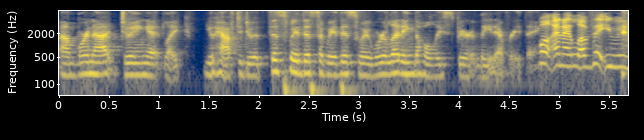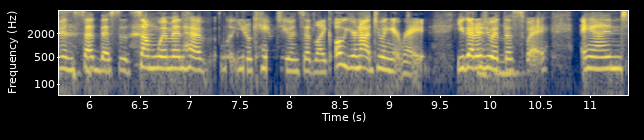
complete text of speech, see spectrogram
Um, we're not doing it like you have to do it this way, this way, this way. We're letting the Holy Spirit lead everything. Well, and I love that you even said this that some women have you know came to you and said like, "Oh, you're not doing it right. You got to do it Mhm. this way." And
